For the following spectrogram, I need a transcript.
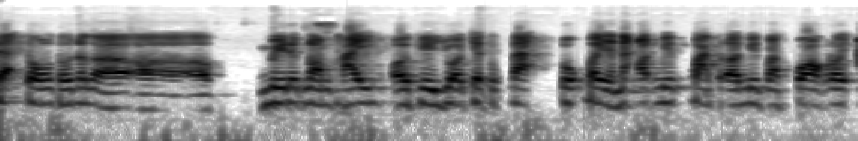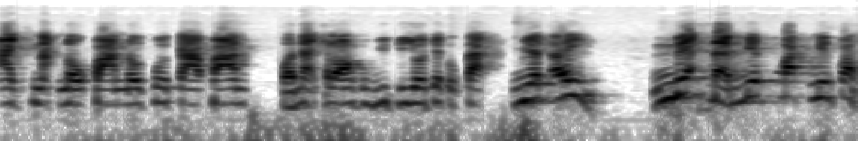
តាក់ទងទៅនឹងមេដឹកនាំថៃឲ្យគេយកចិត្តទុកដាក់ទុកបីអាអ្នកអត់មានបាត់ក៏ដោយមានប៉ាសពតក៏ដោយអាចស្នាក់នៅបាននៅធ្វើការបានបើអ្នកឆ្លងកូវីដគេយកចិត្តទុកដាក់មានអីអ្នកដែលមានបាត់មានប៉ាស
